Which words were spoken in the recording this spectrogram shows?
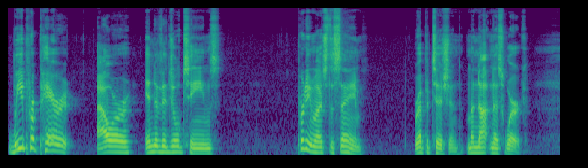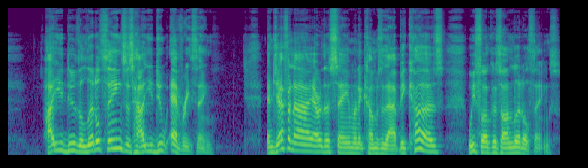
we prepare our individual teams pretty much the same repetition, monotonous work. How you do the little things is how you do everything. And Jeff and I are the same when it comes to that because we focus on little things.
